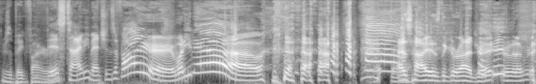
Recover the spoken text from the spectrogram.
There's a big fire. right? this time he mentions a fire. What do you know? as high as the garage, right, or whatever.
